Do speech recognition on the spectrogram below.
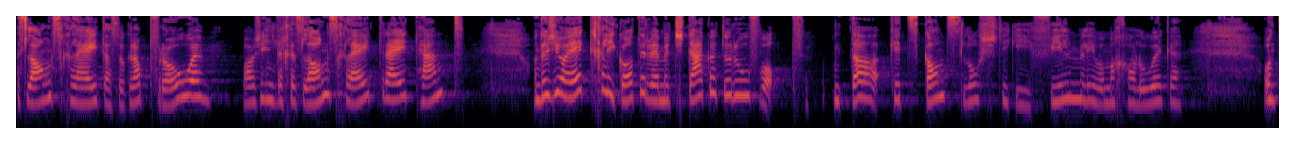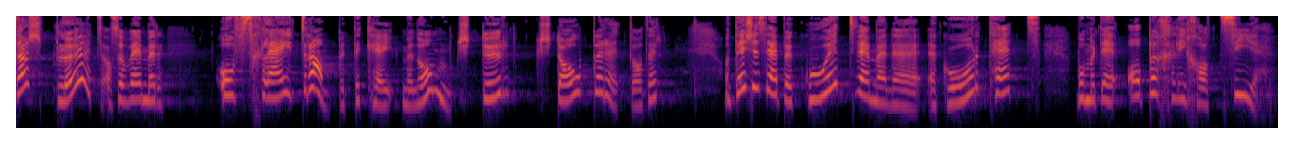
ein langes Kleid, also gerade Frauen, wahrscheinlich ein langes Kleid getragen habt. Und das ist ja eklig, oder? Wenn man die Stege darauf will. Und da gibt es ganz lustige Filme, die man schauen kann. Und das ist blöd. Also wenn man aufs Kleid trampelt, dann geht man um, gestürzt, gestolpert, oder? Und das ist es eben gut, wenn man einen Gurt hat, wo man den oben ein bisschen ziehen kann.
